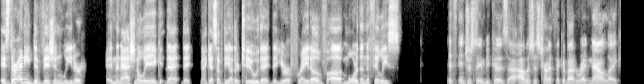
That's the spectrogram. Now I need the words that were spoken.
Is there any division leader in the National League that that I guess of the other two that that you're afraid of uh, more than the Phillies? It's interesting because I, I, was just trying to think about it right now. Like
